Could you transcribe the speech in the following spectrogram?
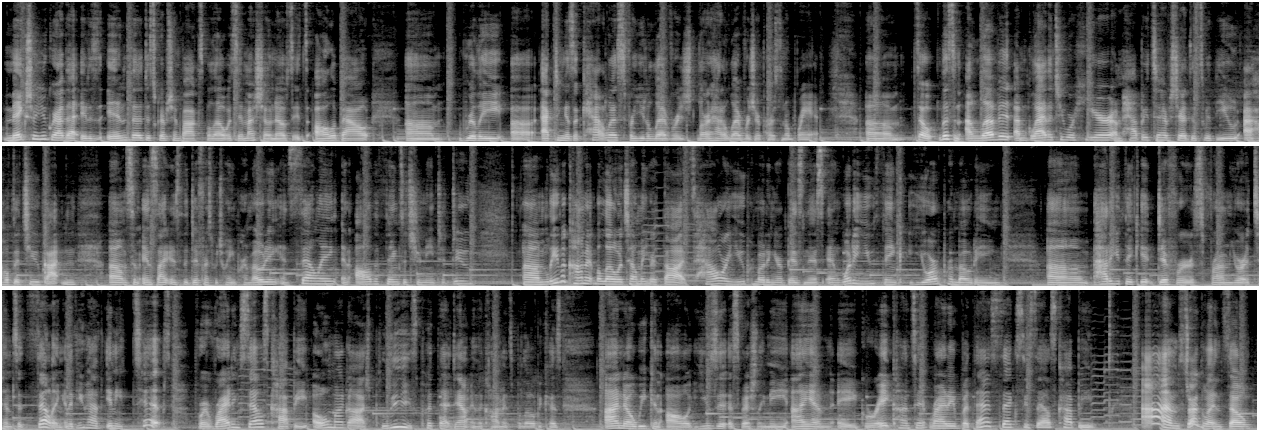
make sure you grab that. It is in the description box below. It's in my show notes. It's all about um, really uh, acting as a catalyst for you to leverage, learn how to leverage your personal brand. Um, so, listen, I love it. I'm glad that you were here. I'm happy to have shared this with you. I hope that you've gotten um, some insight into the difference between promoting and selling and all the things that you need to do. Um, leave a comment below and tell me your thoughts. How are you promoting your business and what do you think you're promoting? Um, how do you think it differs from your attempts at selling? And if you have any tips for writing sales copy, oh my gosh, please put that down in the comments below because I know we can all use it, especially me. I am a great content writer, but that sexy sales copy, I'm struggling. So,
